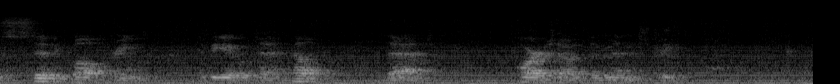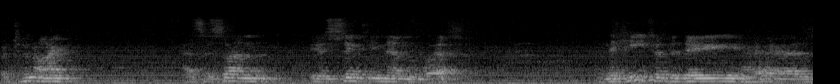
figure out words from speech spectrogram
specific offering to be able to help that part of the ministry. But tonight, as the sun is sinking in the west, and the heat of the day has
